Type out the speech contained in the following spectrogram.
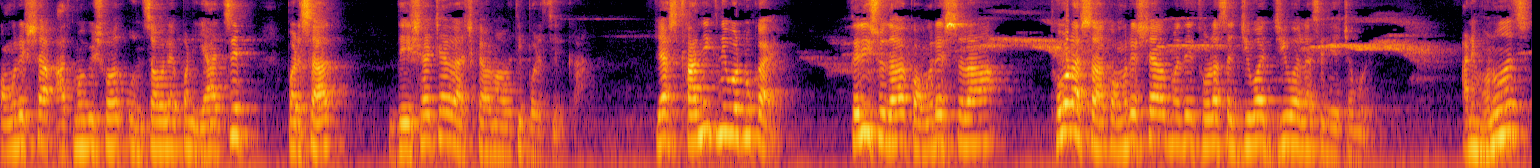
काँग्रेसचा आत्मविश्वास उंचावला आहे पण याचे पडसाद देशाच्या राजकारणावरती पडतील का? या स्थानिक निवडणुका आहे तरीसुद्धा काँग्रेसला थोडासा काँग्रेसच्या मध्ये थोडासा जीवात जीव आला असेल याच्यामुळे. आणि म्हणूनच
